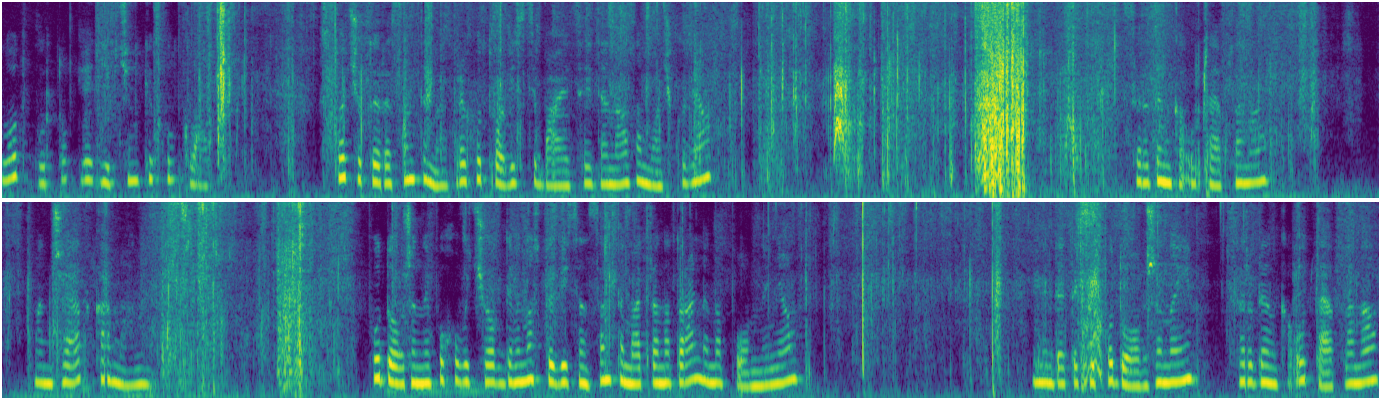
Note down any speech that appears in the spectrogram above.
Лот курток для дівчинки Club. 104 см. Хутро відстібається, йде на замочкові. Серединка утеплена. Манжет, кармани. Подовжений пуховичок 98 см, натуральне наповнення. Він йде такий подовжений. Серединка утеплена.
